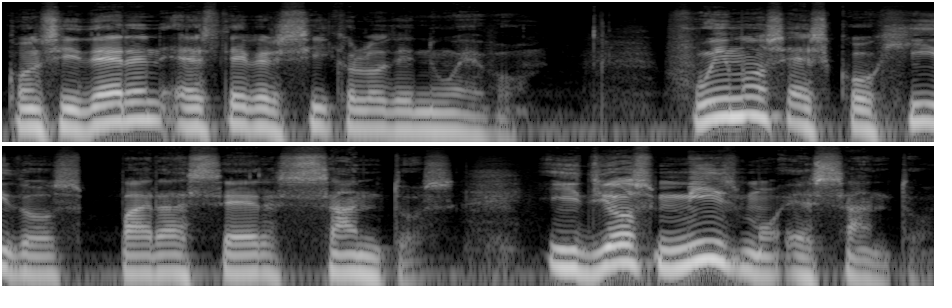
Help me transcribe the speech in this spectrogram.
consideren este versículo de nuevo. Fuimos escogidos para ser santos, y Dios mismo es santo.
